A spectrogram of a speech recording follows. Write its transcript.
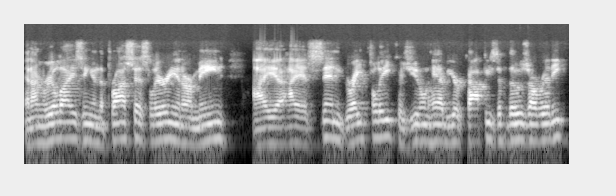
and I'm realizing in the process, Larry and Armin, I, uh, I have sinned gratefully because you don't have your copies of those already.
